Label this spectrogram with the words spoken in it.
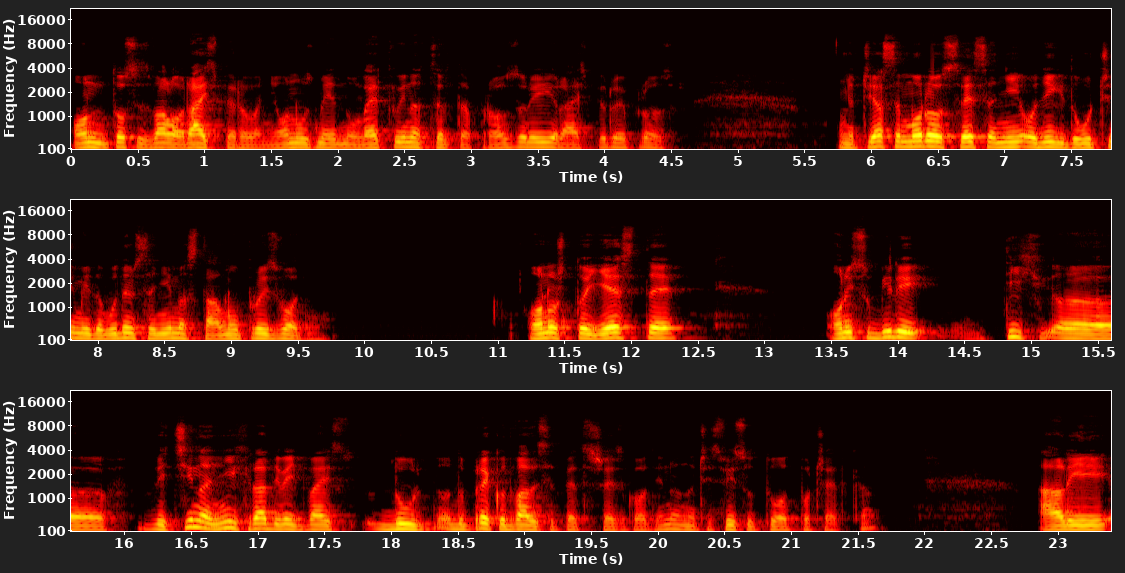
on, to se zvalo rajsperovanje. On uzme jednu letvu i nacrta prozor i rajsperuje prozor. Znači, ja sam morao sve sa njih, od njih da učim i da budem sa njima stalno u proizvodnji. Ono što jeste, oni su bili tih, uh, većina njih radi već 20, du, preko 25-6 godina, znači svi su tu od početka ali e,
